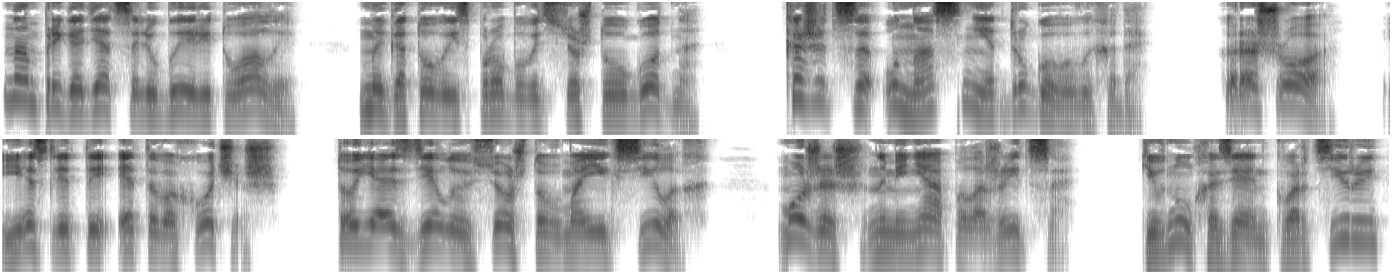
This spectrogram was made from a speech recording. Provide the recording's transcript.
Нам пригодятся любые ритуалы. Мы готовы испробовать все, что угодно. Кажется, у нас нет другого выхода. Хорошо. Если ты этого хочешь, то я сделаю все, что в моих силах. Можешь на меня положиться. Кивнул хозяин квартиры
